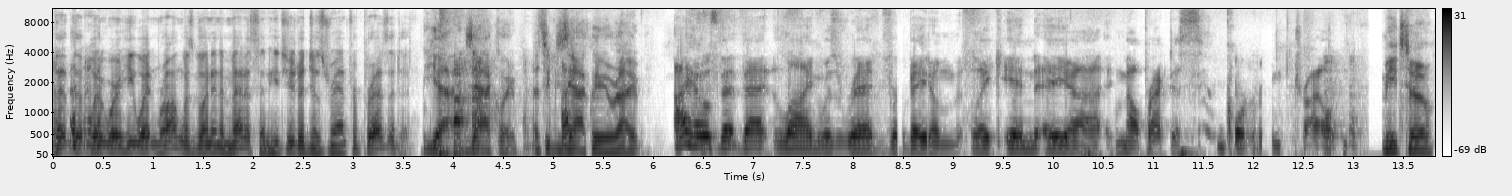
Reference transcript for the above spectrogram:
the, the, where- where he went wrong was going into medicine. He should have just ran for president. Yeah, exactly. That's exactly right. I hope that that line was read verbatim, like in a uh, malpractice courtroom trial. Me too.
